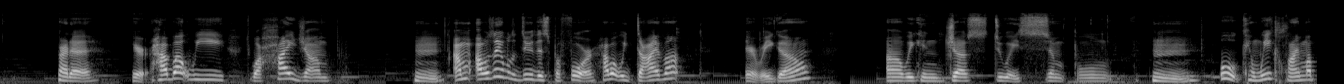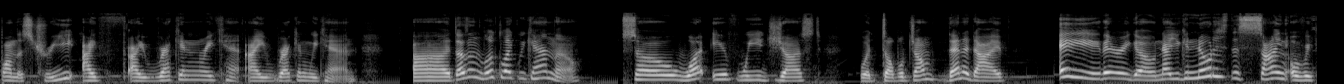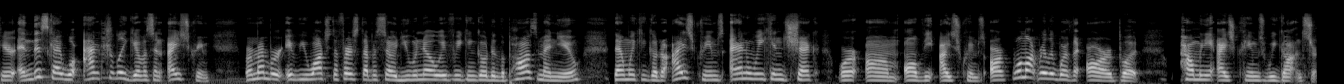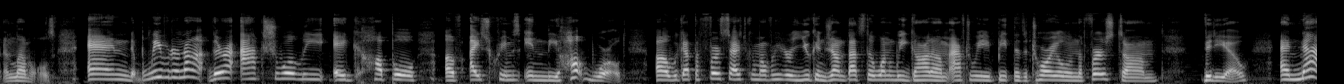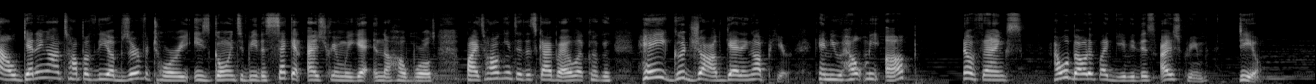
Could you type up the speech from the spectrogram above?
Try to... Here, how about we do a high jump? Hmm. I'm, I was able to do this before. How about we dive up? There we go. Uh, we can just do a simple... Hmm. Oh, can we climb up on this tree? I, I reckon we can. I reckon we can. Uh, it doesn't look like we can, though. So, what if we just would double jump, then a dive, Hey, there we go. Now you can notice this sign over here, and this guy will actually give us an ice cream. Remember, if you watched the first episode, you would know if we can go to the pause menu, then we can go to ice creams, and we can check where um all the ice creams are. Well, not really where they are, but how many ice creams we got in certain levels. And believe it or not, there are actually a couple of ice creams in the hub world. Uh, we got the first ice cream over here, you can jump. That's the one we got um after we beat the tutorial in the first um video. And now, getting on top of the observatory is going to be the second ice cream we get in the hub world by talking to this guy by Outlet Cooking. Hey, good job getting up here. Can you help me up? No thanks. How about if I give you this ice cream? Deal.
